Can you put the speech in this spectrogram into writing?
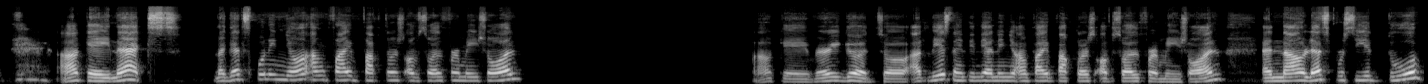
okay, next. Nagets po ninyo ang five factors of soil formation? Okay, very good. So at least naintindihan ninyo ang five factors of soil formation. And now let's proceed to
